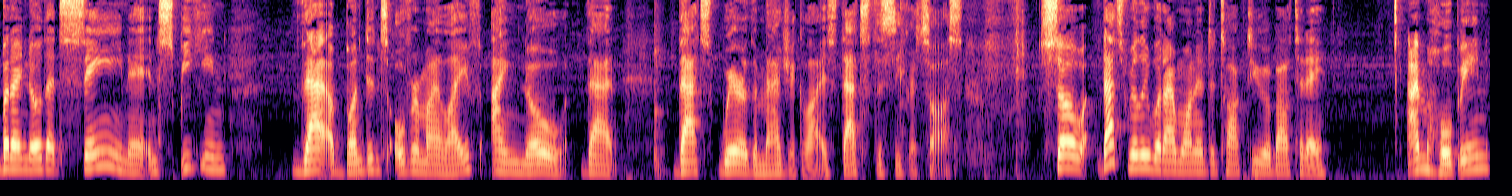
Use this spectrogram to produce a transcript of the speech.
But I know that saying it and speaking that abundance over my life, I know that that's where the magic lies. That's the secret sauce. So that's really what I wanted to talk to you about today. I'm hoping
